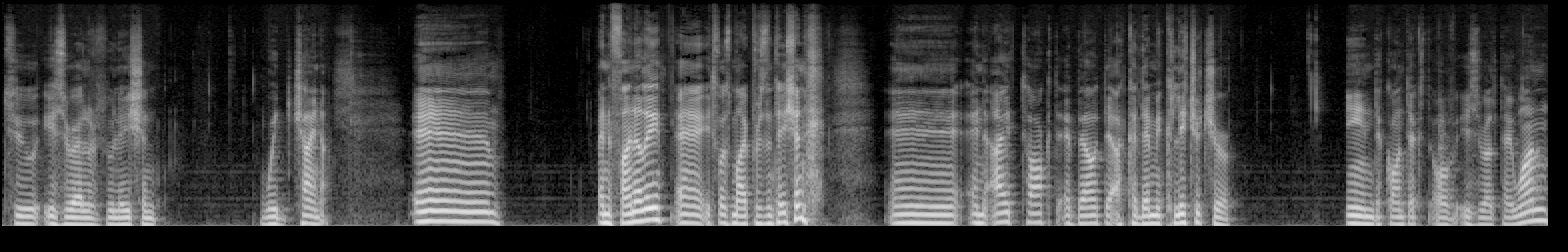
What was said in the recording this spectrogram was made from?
to Israel's relation with China. Um, and finally, it was my presentation. Uh, and I talked about the academic literature in the context of Israel Taiwan.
